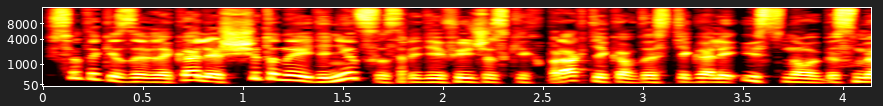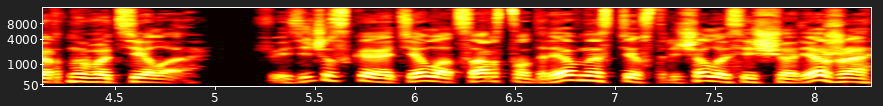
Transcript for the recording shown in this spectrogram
все таки за века лишь считанные единицы среди физических практиков достигали истинного бессмертного тела. Физическое тело Царства Древности встречалось еще реже,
